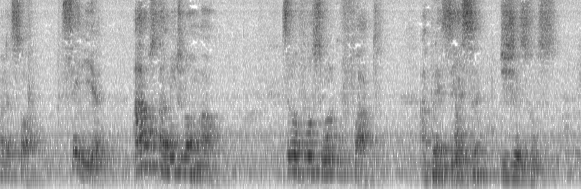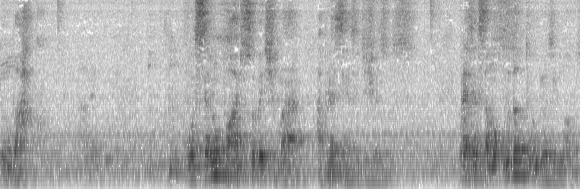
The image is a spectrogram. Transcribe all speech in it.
Olha só, seria absolutamente normal se não fosse o único fato a presença de Jesus no barco. Você não pode subestimar a presença de Jesus. Presença muda tudo, meus irmãos.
